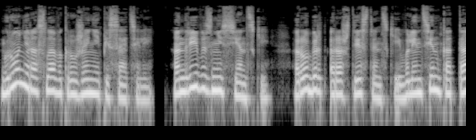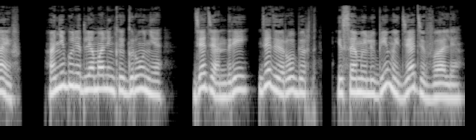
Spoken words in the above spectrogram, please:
Грони росла в окружении писателей. Андрей Вознесенский, Роберт Рождественский, Валентин Катаев. Они были для маленькой Грони дядя Андрей, дядя Роберт и самый любимый дядя Валя.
